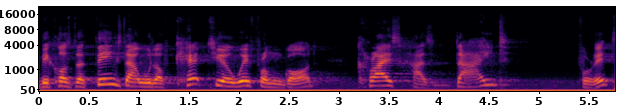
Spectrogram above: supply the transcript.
Because the things that would have kept you away from God, Christ has died for it.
